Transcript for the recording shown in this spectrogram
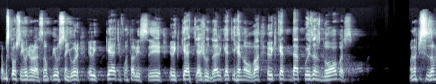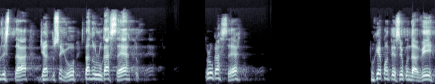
Vai buscar o Senhor em oração, porque o Senhor, Ele quer te fortalecer, Ele quer te ajudar, Ele quer te renovar, Ele quer te dar coisas novas. Mas nós precisamos estar diante do Senhor, estar no lugar certo. No lugar certo. Porque aconteceu com Davi,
